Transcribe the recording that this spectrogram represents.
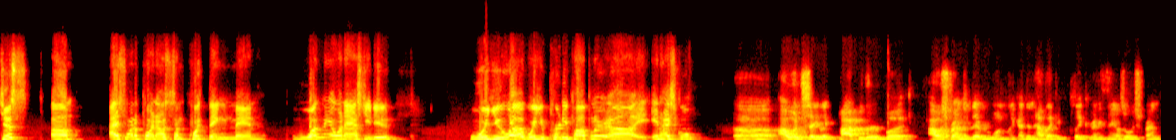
Just um, I just want to point out some quick thing, man. One thing I want to ask you, dude. Were you uh, were you pretty popular uh, in high school? Uh, I wouldn't say like popular, but I was friends with everyone. Like I didn't have like a clique or anything. I was always friends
